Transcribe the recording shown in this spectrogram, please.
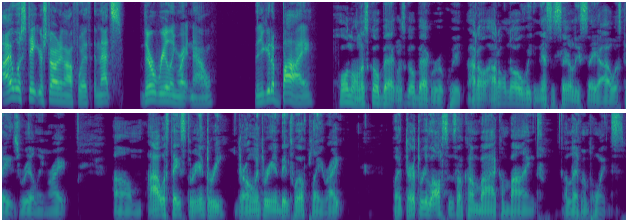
Iowa State you're starting off with, and that's they're reeling right now. Then you get a bye. Hold on, let's go back. Let's go back real quick. I don't I don't know if we can necessarily say Iowa State's reeling, right? Um, Iowa State's three and three. They're 0 and three in Big 12 play, right? But their three losses have come by combined 11 points.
